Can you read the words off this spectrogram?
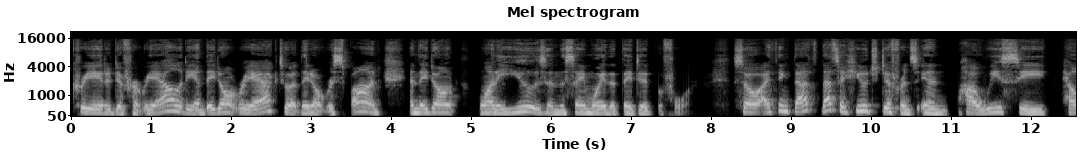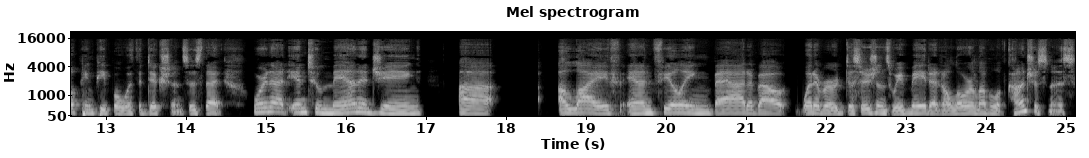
create a different reality and they don't react to it. They don't respond and they don't want to use in the same way that they did before. So I think that's, that's a huge difference in how we see helping people with addictions is that we're not into managing uh, a life and feeling bad about whatever decisions we've made at a lower level of consciousness.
